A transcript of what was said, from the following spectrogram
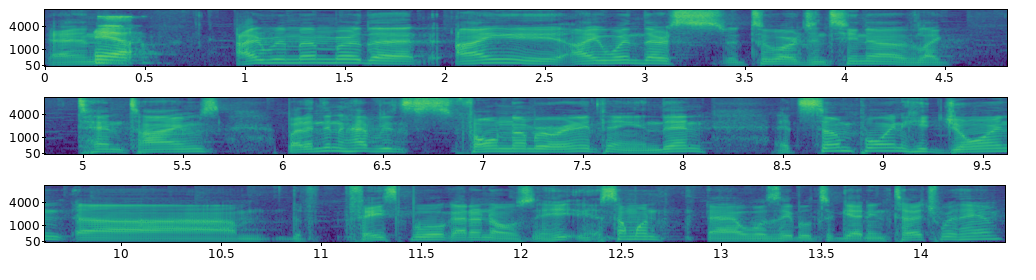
and Yeah. I remember that I I went there to Argentina like ten times, but I didn't have his phone number or anything. And then at some point he joined um, the Facebook. I don't know. He, someone uh, was able to get in touch with him.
